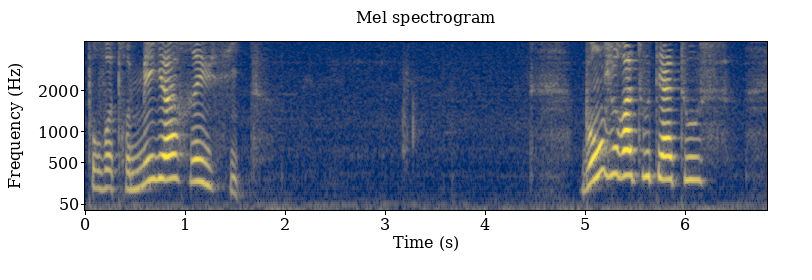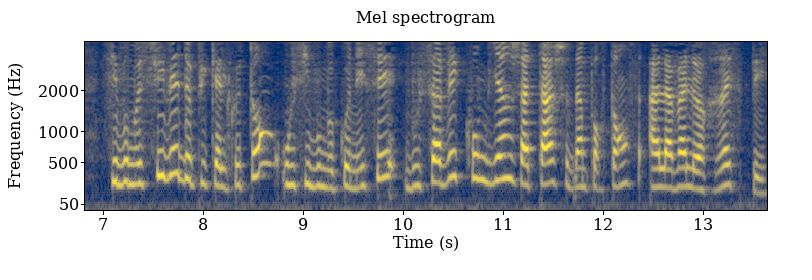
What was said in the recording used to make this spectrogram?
pour votre meilleure réussite. Bonjour à toutes et à tous. Si vous me suivez depuis quelque temps ou si vous me connaissez, vous savez combien j'attache d'importance à la valeur respect.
